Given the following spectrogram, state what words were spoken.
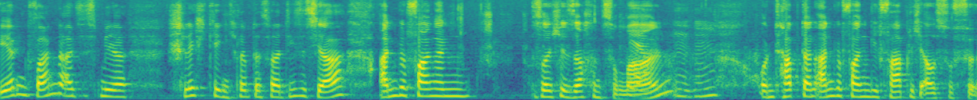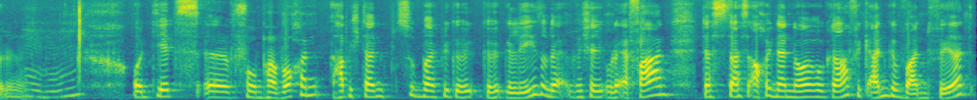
irgendwann, als es mir schlecht ging, ich glaube, das war dieses Jahr, angefangen, solche Sachen zu malen ja. mhm. und habe dann angefangen, die farblich auszufüllen. Mhm. Und jetzt äh, vor ein paar Wochen habe ich dann zum Beispiel ge ge gelesen oder, oder erfahren, dass das auch in der Neurografik angewandt wird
